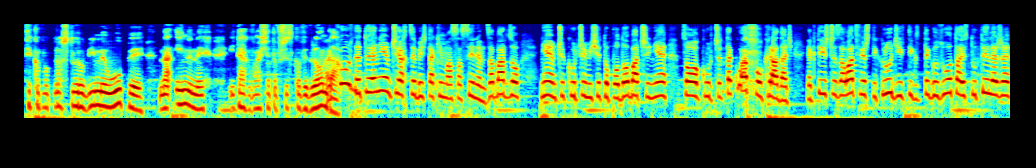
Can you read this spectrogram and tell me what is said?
tylko po prostu robimy łupy na innych. I tak właśnie to wszystko wygląda. Ale kurde, to ja nie wiem, czy ja chcę być takim asasynem. Za bardzo nie wiem, czy kurczę mi się to podoba, czy nie. Co kurczę, tak łatwo okradać. Jak ty jeszcze załatwiasz tych ludzi, tych, tego złota jest tu tyle, że,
